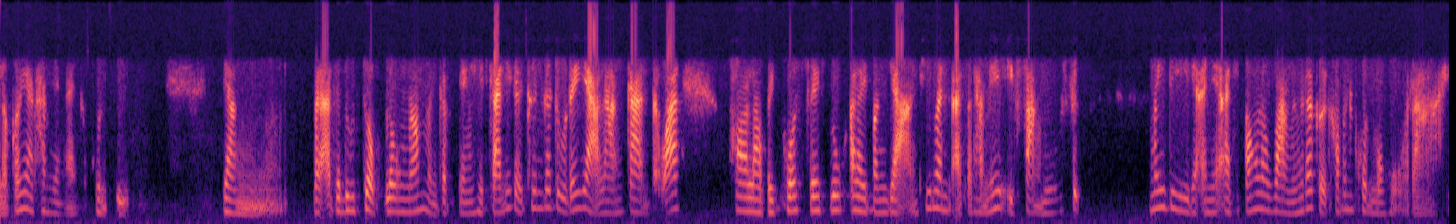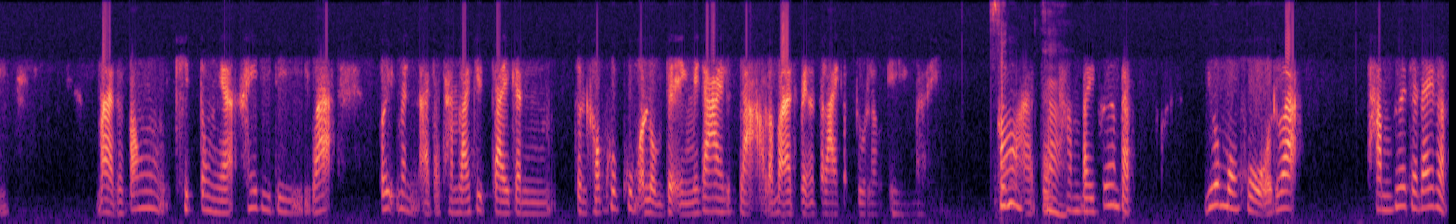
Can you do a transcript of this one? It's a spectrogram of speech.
แล้วก็อยากทำอย่างนั้นกับคนอื่น อย่างมันอาจจะดูจบลงเนาะเหมือนกับอย่างเหตุการณ์ที่เกิดขึ้นก็ดูได้หย่าร้างกัน แต่ว่าพอเราไปโพสต์เฟซบุ๊กอะไรบางอย่าง ที่มันอาจจะทำให้อีกฝั่งรู้สึกไม่ดีเนี่ยอันนี้อาจจะต้องระวังเพราะถ้าเกิดเขาเป็นคนโมโหร้ายมันอาจจะต้องคิดตรงเนี้ยให้ดีๆ ว่า เอ้ย มันอาจจะทำร้ายจิตใจกันจนเขาควบคุมอารมณ์ตัวเองไม่ได้หรือเปล่า แล้วมันอาจจะเป็นอันตรายกับตัวเราเองไหมซึ่ก็งอาจจะค่ะทำไปเพื่อแบบยั่วโมโหด้วย ทำเพื่อจะได้แบบ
